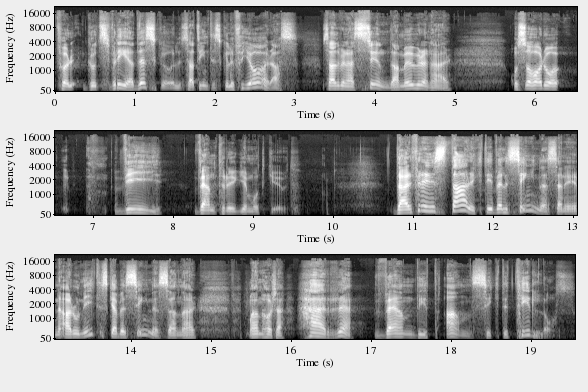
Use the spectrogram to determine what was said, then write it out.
för Guds vredes skull, så att vi inte skulle förgöras så hade vi den här syndamuren här. Och så har då vi vänt ryggen mot Gud. Därför är det starkt i välsignelsen, i den aronitiska välsignelsen, när man hör så här, Herre, vänd ditt ansikte till oss.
